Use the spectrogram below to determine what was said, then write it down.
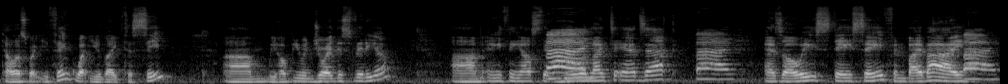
tell us what you think, what you'd like to see. Um, we hope you enjoyed this video. Um, anything else that you would like to add, Zach? Bye. As always, stay safe and bye bye. Bye.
